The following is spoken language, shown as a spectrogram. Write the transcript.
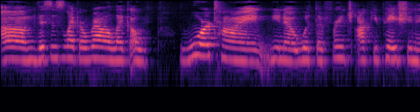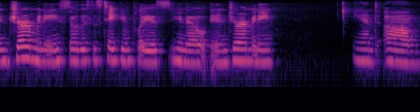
Um this is like around like a wartime you know with the french occupation in germany. So this is taking place you know in germany and um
